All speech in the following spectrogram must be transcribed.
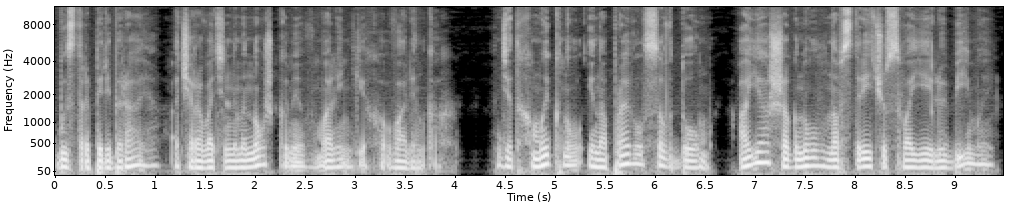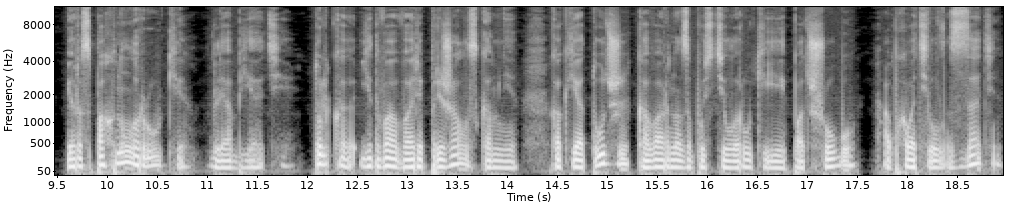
быстро перебирая очаровательными ножками в маленьких валенках. Дед хмыкнул и направился в дом, а я шагнул навстречу своей любимой и распахнул руки для объятий. Только едва Варя прижалась ко мне, как я тут же коварно запустил руки ей под шубу, обхватил сзади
